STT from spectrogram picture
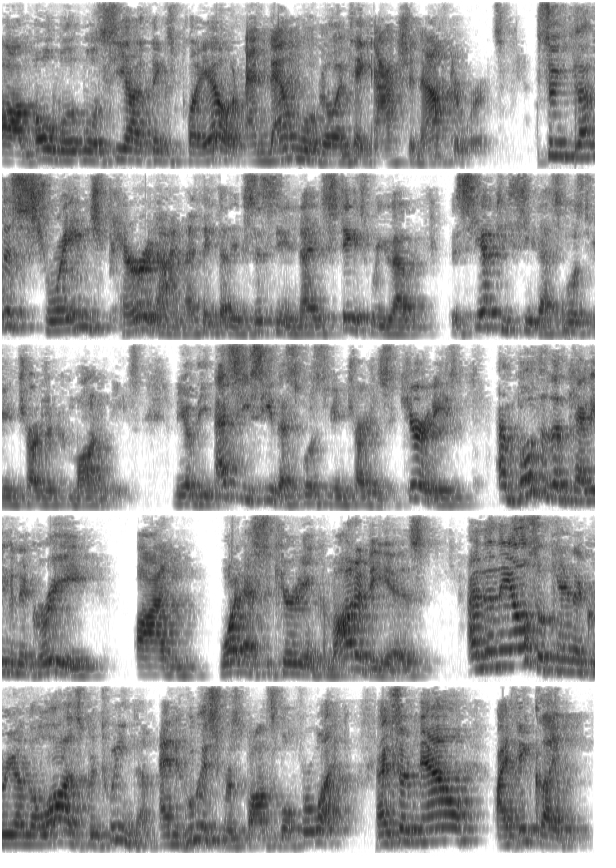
um, oh, we'll, we'll see how things play out and then we'll go and take action afterwards. So you have this strange paradigm, I think, that exists in the United States where you have the CFTC that's supposed to be in charge of commodities. And you have the SEC that's supposed to be in charge of securities. And both of them can't even agree on what a security and commodity is. And then they also can't agree on the laws between them and who is responsible for what. And so now I think like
